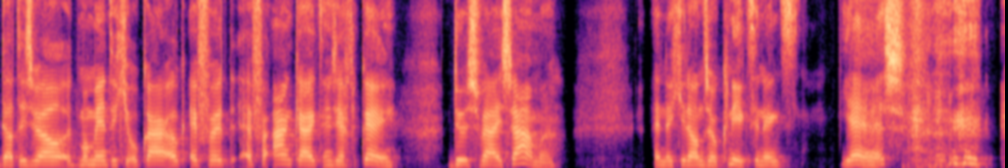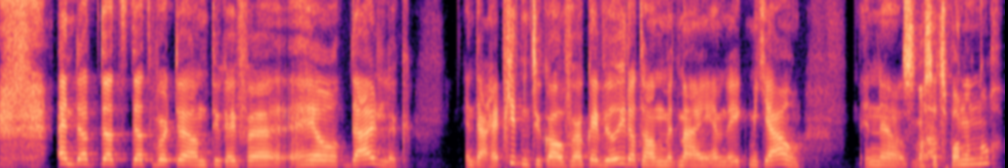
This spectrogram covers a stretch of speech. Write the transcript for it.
dat is wel het moment dat je elkaar ook even, even aankijkt en zegt: Oké, dus wij samen. En dat je dan zo knikt en denkt: Yes. en dat, dat, dat wordt wel natuurlijk even heel duidelijk. En daar heb je het natuurlijk over. Oké, wil je dat dan met mij en ik met jou? En, eh, als, Was dat spannend nog?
